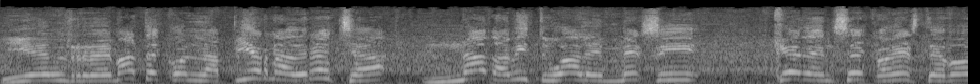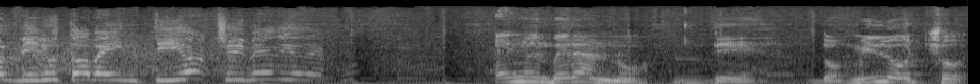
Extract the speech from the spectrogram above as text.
Y el remate con la pierna derecha, nada habitual en Messi. Quédense con este gol, minuto 28 y medio de en el verano de 2008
